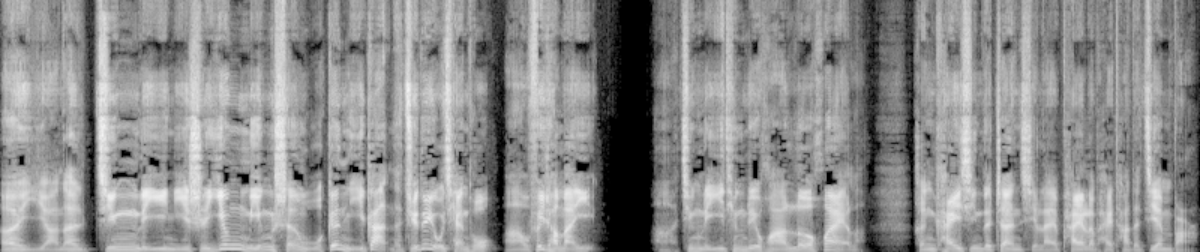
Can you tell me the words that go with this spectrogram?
哎呀，那经理你是英明神武，跟你干那绝对有前途啊！我非常满意。”啊，经理一听这话，乐坏了。很开心的站起来，拍了拍他的肩膀，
